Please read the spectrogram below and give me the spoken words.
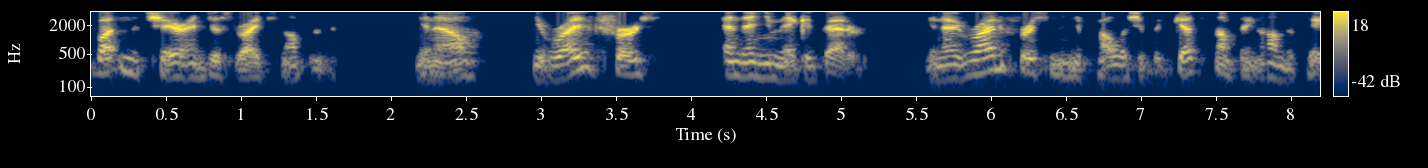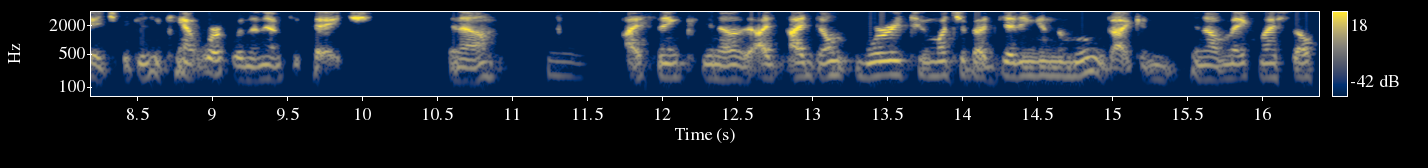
butt in the chair and just write something. You know, you write it first and then you make it better. You know, you write it first and then you polish it, but get something on the page because you can't work with an empty page. You know, mm. I think, you know, I, I don't worry too much about getting in the mood. I can, you know, make myself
